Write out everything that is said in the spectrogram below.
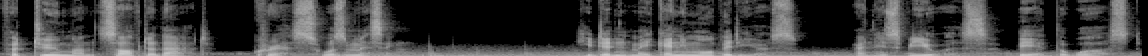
For two months after that, Chris was missing. He didn't make any more videos, and his viewers feared the worst.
